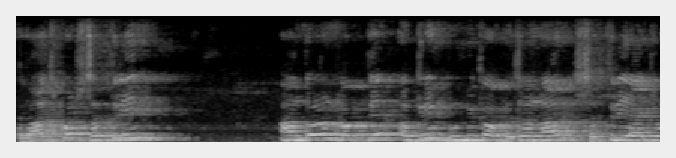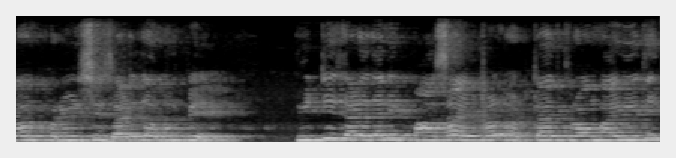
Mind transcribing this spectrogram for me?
રાજકોટ ક્ષત્રિય આંદોલન વખતે અગ્રિમ ભૂમિકા ભજવનાર ક્ષત્રિય આગેવાન પ્રવીણસિંહ જાડેજા ઉર્ફે પીટી જાડેજાની પાસા હેઠળ અટકાયત કરવામાં આવી હતી.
